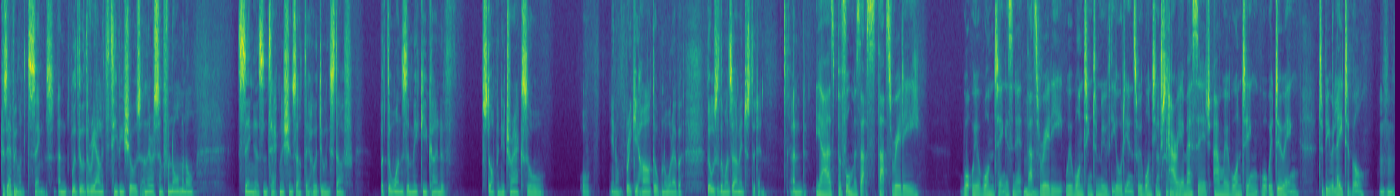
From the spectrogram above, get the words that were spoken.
because everyone sings, and with the, the reality TV shows, and there are some phenomenal singers and technicians out there who are doing stuff, but the ones that make you kind of stop in your tracks or, or you know, break your heart open or whatever, those are the ones I'm interested in. And yeah as performers that's that's really what we're wanting isn't it? That's really we're wanting to move the audience. We're wanting to carry a message and we're wanting what we're doing to be relatable. Mm-hmm.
